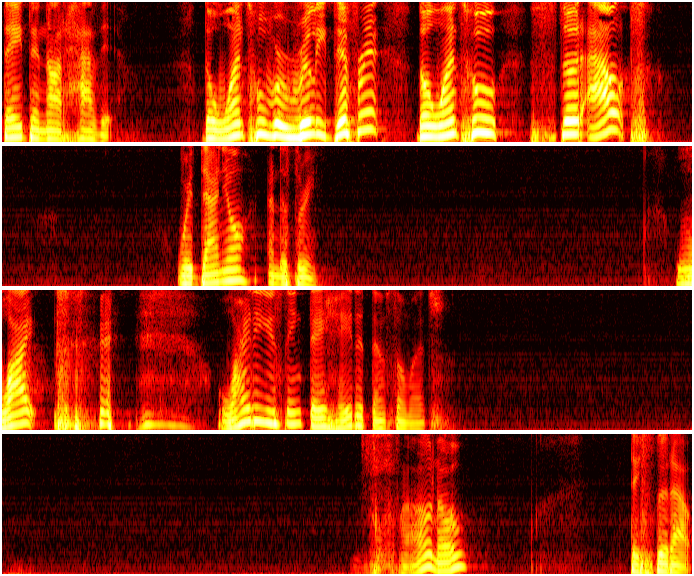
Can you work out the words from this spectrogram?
they did not have it. The ones who were really different, the ones who stood out, were Daniel and the three. Why why do you think they hated them so much? I don't know. They stood out.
